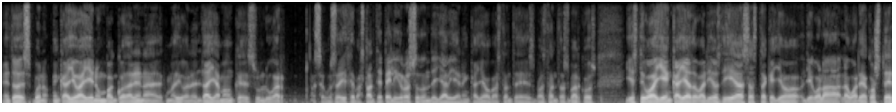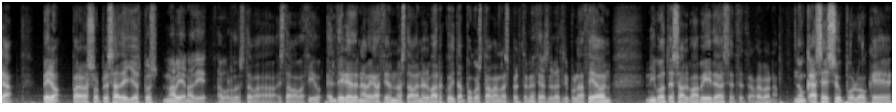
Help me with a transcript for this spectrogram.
Entonces, bueno, encalló ahí en un banco de arena, como digo, en el Diamond, que es un lugar según se dice, bastante peligroso, donde ya habían encallado bastantes, bastantes barcos. Y estuvo allí encallado varios días hasta que yo, llegó la, Guardia Costera, pero para la sorpresa de ellos, pues no había nadie a bordo, estaba, estaba vacío. El diario de navegación no estaba en el barco y tampoco estaban las pertenencias de la tripulación, ni botes salvavidas, etc. Bueno, nunca se supo lo que,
